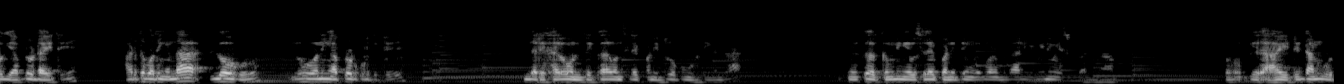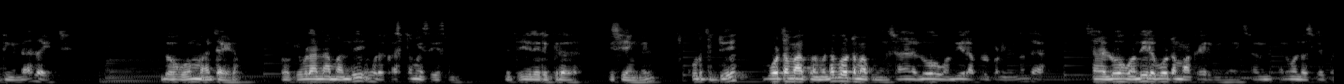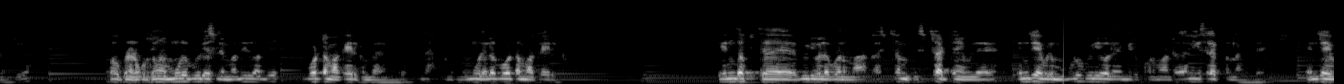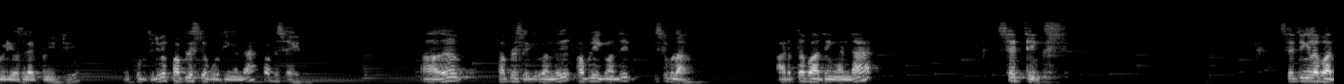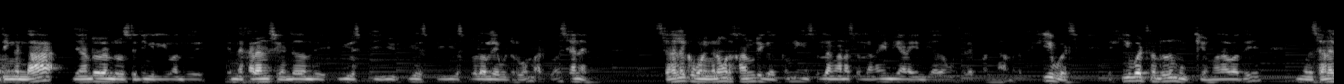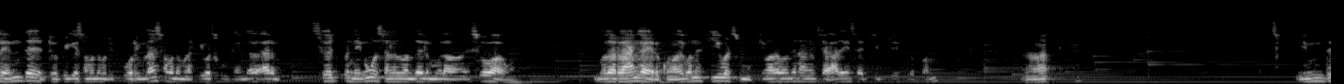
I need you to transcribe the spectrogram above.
ஓகே அப்லோட் ஆகிட்டு அடுத்து பார்த்தீங்கன்னா லோகோ லோகோ நீங்கள் அப்லோட் கொடுத்துட்டு இந்த ஹலோ ஒன்றுக்காக வந்து செலக்ட் பண்ணிட்டு ஓப்பன் கொடுத்தீங்கன்னா கேட்கும் நீங்கள் செலக்ட் பண்ணிட்டு உங்களுக்கு நீங்கள் மினிமைஸ் பண்ணலாம். ஓகே ஆகிட்டு டன் கொடுத்தீங்கன்னா ரைட் லோகோ மாற்றி ஓகே இவ்வளோ நம்ம வந்து உங்களோட கஸ்டமைசேஷன் இந்த இதில் இருக்கிற விஷயங்கள் கொடுத்துட்டு போட்டமாக் பண்ணால் போட்டமாக் பண்ணுங்க சேனல் லோகோ வந்து இதில் அப்லோட் பண்ணிங்கன்னா அந்த சேனல் லோகோ வந்து இதில் போட்டமாக்க இருக்குது சேனல் கன்வெண்டை செலக்ட் பண்ணிட்டு ஓப்பன் கொடுத்தோம் மூணு வீடியோஸ்லேயும் வந்து இது வந்து போட்டமாக்கே இருக்கும் பாருங்க. இந்த மூலையில் போட்டமாக்கே இருக்கும் எந்த வீடியோவில் போகணுமா? கஸ்டம் ஸ்டார்ட் டைமில் எந்த வீடியோ முழு வீடியோவில் இருக்கணுமான்றதை நீங்கள் செலக்ட் பண்ணாங்க எந்த வீடியோ செலக்ட் பண்ணிட்டு கொடுத்துட்டு பப்ளிஷில் கொடுத்தீங்கன்னா பப்ளிஷ் ஆகிடும் அதாவது பப்ளிக் வந்து பப்ளிக் வந்து விசிபிள் ஆகும். அடுத்து பார்த்தீங்கன்னா செட்டிங்ஸ் செட்டிங்கில் பார்த்தீங்கன்னா ஜென்ரல் என்ற ஒரு செட்டிங் இருக்கு. வந்து என்ன கரன்சி வந்து வந்து யூஎஸ்பி யூஎஸ்பி யூஎஸ் டாலர்லேயே விட்டுருவோம். அடுத்து வந்து சேனல் சேனலுக்கு போனீங்கன்னா ஒரு ஹண்ட்ரி கேட்கும் நீங்கள் ஆனால் சொல்லுங்க இந்தியாவில் இந்தியாவில் அவங்க செலக்ட் பண்ணலாம். அடுத்து கீவேர்ட்ஸ் இந்த கீவேர்ட்ஸ்ன்றது முக்கியம். அதாவது உங்கள் சேனல் எந்த டாப்பிக்கை சம்மந்தப்பட்டு போகிறீங்களா சம்மந்தமான கீவேர்ட்ஸ் எந்த யாரும் சர்ச் பண்ணிங்க ஒரு சேனல் வந்து அதில் முதல்ல ஷோ ஆகும். முதல்ல ரேங்க் ஆயிருக்கும். அதுக்கு வந்து கீவேர்ட்ஸ் முக்கியம். அதை வந்து நாங்கள் அதையும் சர்ச் இப்படியே கேட்போம் இந்த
